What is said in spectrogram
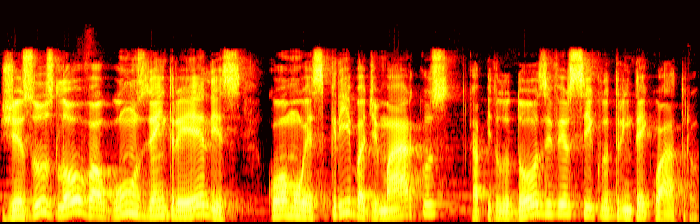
Jesus louva alguns dentre eles, como o escriba de Marcos, capítulo 12, versículo 34,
